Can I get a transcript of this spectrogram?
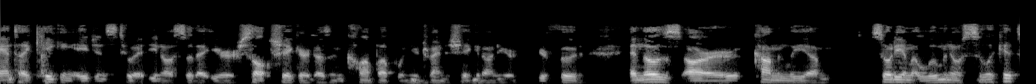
anti-caking agents to it, you know, so that your salt shaker doesn't clump up when you're trying to shake it onto your your food. And those are commonly um, sodium aluminosilicate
